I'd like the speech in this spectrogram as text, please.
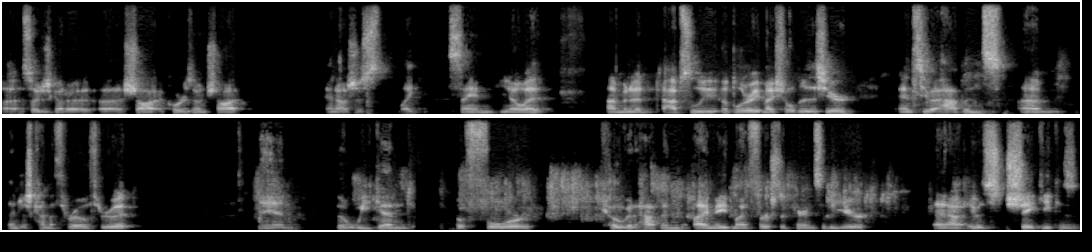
uh, so I just got a, a shot, a cortisone shot, and I was just like saying, you know what, I'm gonna absolutely obliterate my shoulder this year and see what happens, um, and just kind of throw through it. And the weekend before COVID happened, I made my first appearance of the year, and I, it was shaky because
